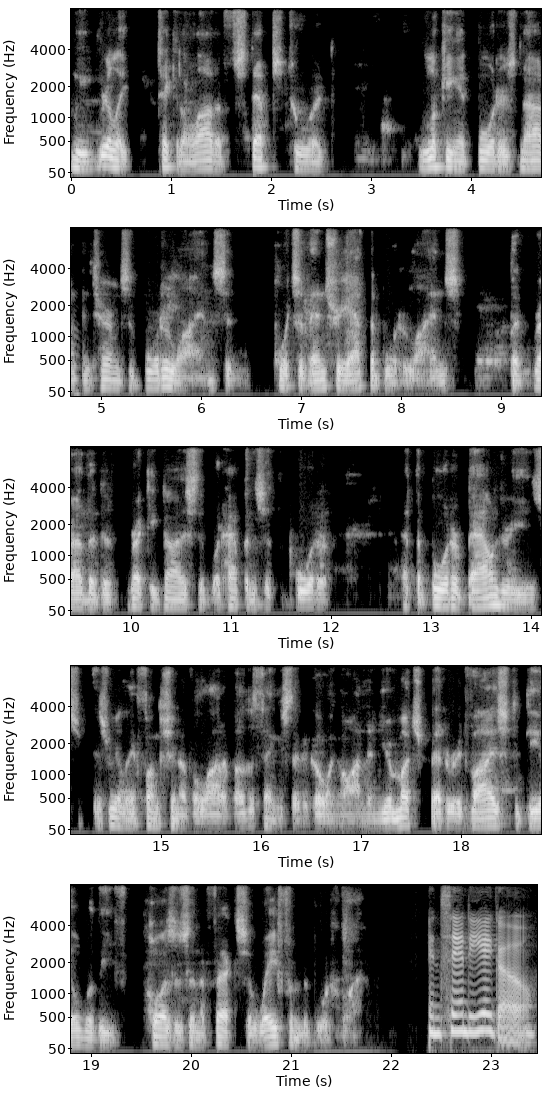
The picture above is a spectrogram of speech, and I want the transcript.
We've really taken a lot of steps toward looking at borders not in terms of border lines and ports of entry at the border lines, but rather to recognize that what happens at the border at the border boundaries is really a function of a lot of other things that are going on. And you're much better advised to deal with the causes and effects away from the borderline. In San Diego,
